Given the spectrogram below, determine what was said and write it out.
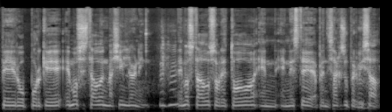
pero porque hemos estado en machine learning, hemos estado sobre todo en, este aprendizaje supervisado.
